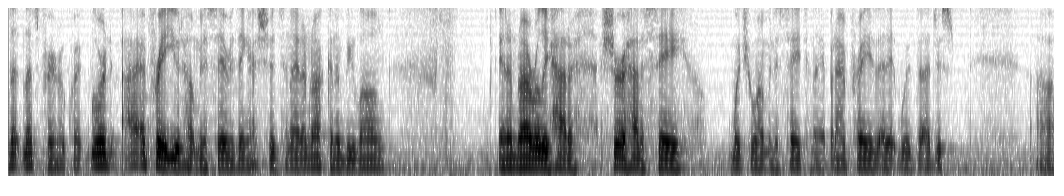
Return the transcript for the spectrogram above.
Let, us pray real quick. Lord, I pray you'd help me to say everything I should tonight. I'm not going to be long, and I'm not really how to, sure how to say what you want me to say tonight, but I pray that it would uh, just uh,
